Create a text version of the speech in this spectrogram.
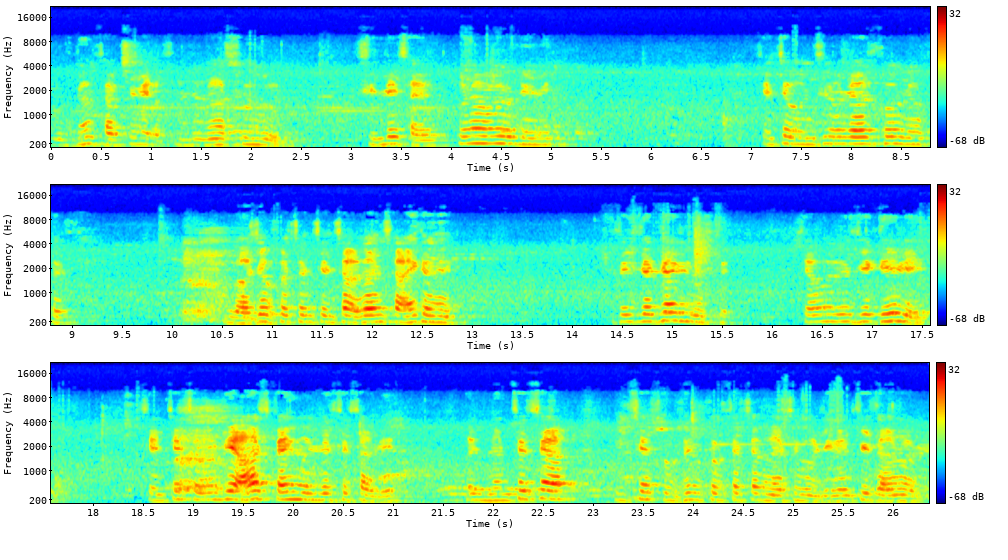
उद्धव ठाकरे असलेला सोडून शिंदे साहेब कोणाबरोबर गेले त्यांच्या मंत्रिमंडळात कोण लोक आहेत? भाजपचा त्यांचा अलायन्स आहे का नाही? ते जगजारी गोष्ट त्यामुळे जे गेले त्यांच्या संबंधी आज काही म्हणलं ते पण नंतरच्या विचार सुप्रीम कोर्टाच्या मॅसेमध्ये यांची जाणवली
